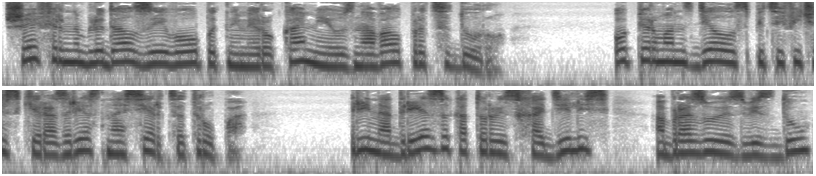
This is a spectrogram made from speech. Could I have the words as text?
Шефер наблюдал за его опытными руками и узнавал процедуру. Опперман сделал специфический разрез на сердце трупа. Три надреза, которые сходились, образуя звезду,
